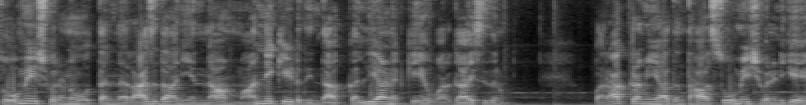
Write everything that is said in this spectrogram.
ಸೋಮೇಶ್ವರನು ತನ್ನ ರಾಜಧಾನಿಯನ್ನ ಮಾನ್ಯಕೀಟದಿಂದ ಕಲ್ಯಾಣಕ್ಕೆ ವರ್ಗಾಯಿಸಿದನು. ಪರಾಕ್ರಮಿಯಾದಂತಹ ಸೋಮೇಶ್ವರನಿಗೆ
